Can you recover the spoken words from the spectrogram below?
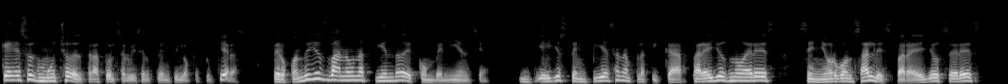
Que eso es mucho del trato del servicio al cliente y lo que tú quieras. Pero cuando ellos van a una tienda de conveniencia y ellos te empiezan a platicar, para ellos no eres señor González, para ellos eres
